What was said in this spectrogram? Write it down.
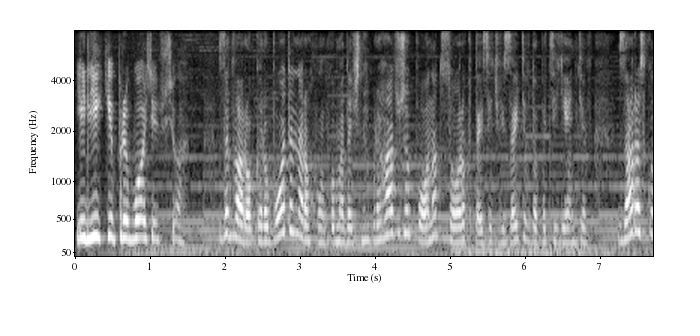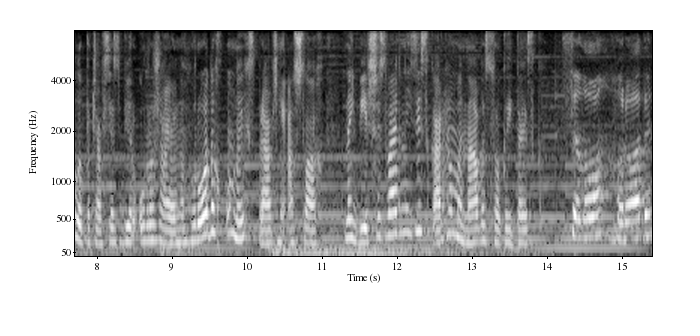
і ліки привозять, все. За два роки роботи на рахунку медичних бригад вже понад 40 тисяч візитів до пацієнтів. Зараз, коли почався збір урожаю на городах, у них справжній аншлаг. Найбільше звернень зі скаргами на високий тиск. Село, городи.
